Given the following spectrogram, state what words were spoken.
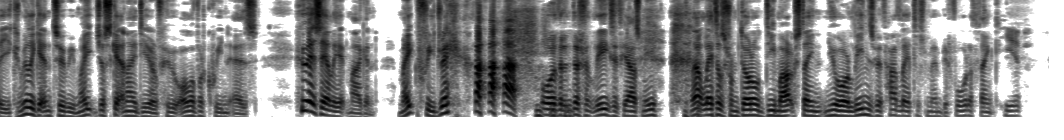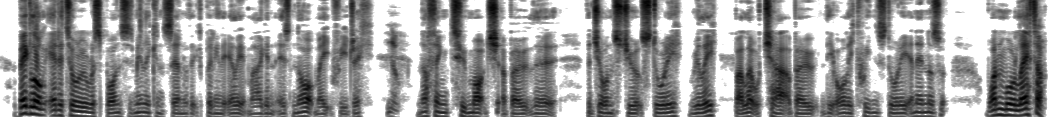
that you can really get into, we might just get an idea of who Oliver Queen is. Who is Elliot Maggin? Mike Friedrich? or they're in different leagues, if you ask me. That letter's from Donald D. Markstein, New Orleans. We've had letters from him before, I think. Yep. A big long editorial response is mainly concerned with explaining that Elliot Maggin is not Mike Friedrich. No. Nothing too much about the the John Stewart story, really, but a little chat about the Ollie Queen story, and then there's one more letter.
